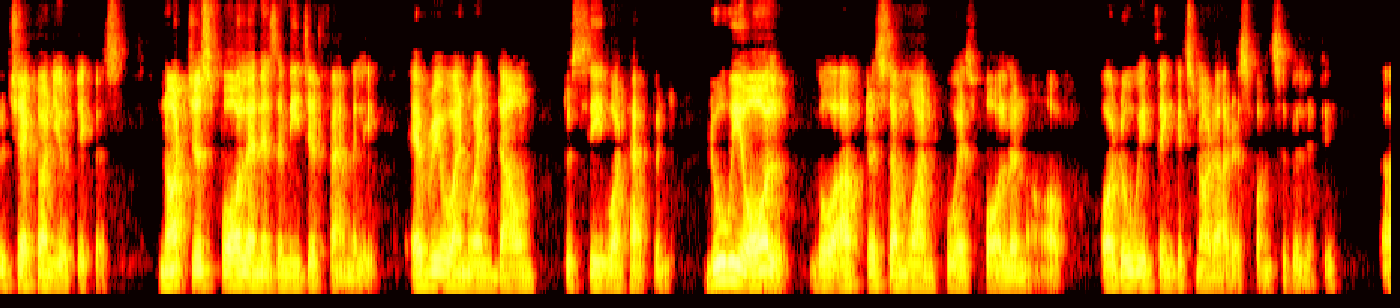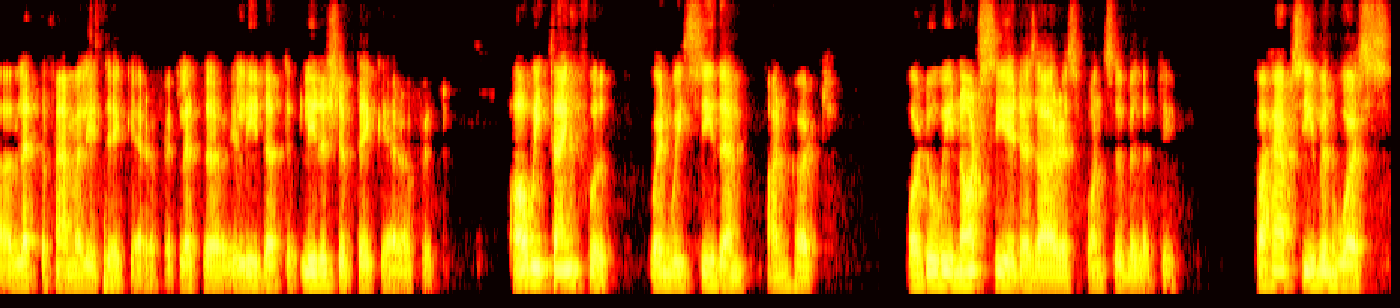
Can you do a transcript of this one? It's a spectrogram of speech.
to check on Eutychus. Not just Paul and his immediate family. Everyone went down to see what happened. Do we all go after someone who has fallen off? Or do we think it's not our responsibility? Uh, let the family take care of it. Let the leader, leadership take care of it. Are we thankful when we see them unhurt? Or do we not see it as our responsibility? Perhaps even worse,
